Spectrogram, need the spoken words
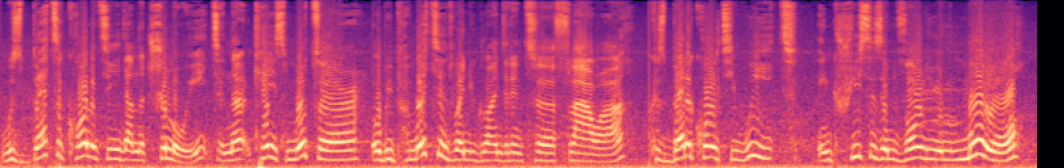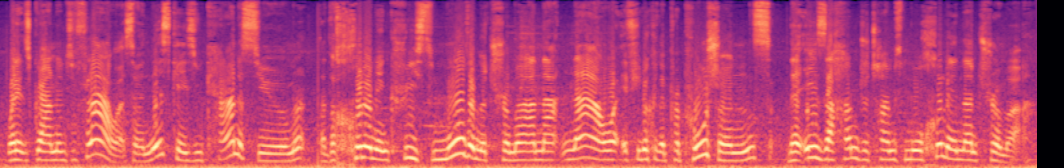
was better quality than the truma wheat, in that case, mutter will be permitted when you grind it into flour, because better quality wheat increases in volume more when it's ground into flour. So in this case, you can assume that the chulin increased more than the truma, and that now, if you look at the proportions, there is a hundred times more chulin than truma.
